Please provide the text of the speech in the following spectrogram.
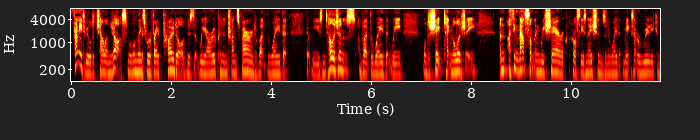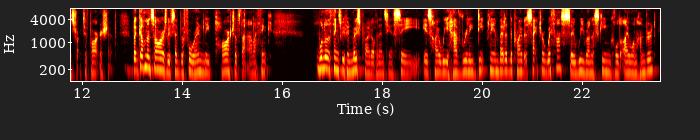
frankly, to be able to challenge us. one of the things we're very proud of is that we are open and transparent about the way that, that we use intelligence, about the way that we want to shape technology. And I think that's something we share across these nations in a way that makes it a really constructive partnership. Mm-hmm. But governments are, as we've said before, only part of that. And I think one of the things we've been most proud of in NCSC is how we have really deeply embedded the private sector with us. So we run a scheme called I100,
